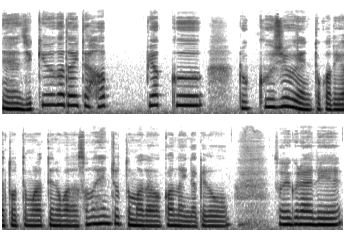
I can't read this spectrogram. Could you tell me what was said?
えー、時給がだいたい800 60円とかで雇ってもらってるのかな。その辺ちょっとまだわかんないんだけどそれぐらいで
